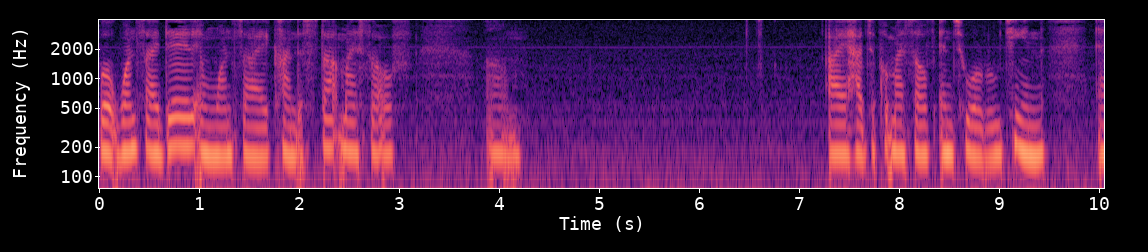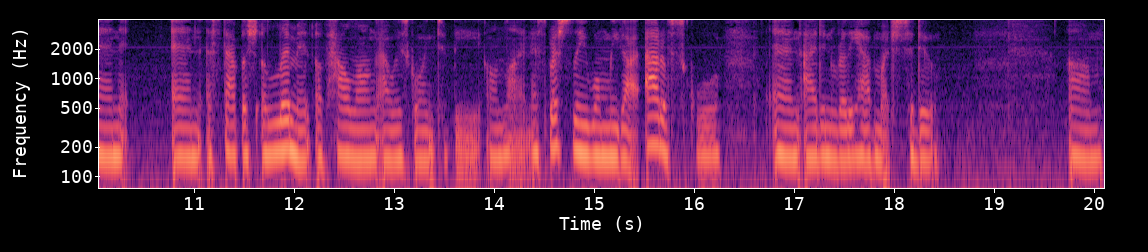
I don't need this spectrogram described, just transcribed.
but once I did, and once I kind of stopped myself, um, I had to put myself into a routine and and establish a limit of how long I was going to be online, especially when we got out of school and I didn't really have much to do. Um,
